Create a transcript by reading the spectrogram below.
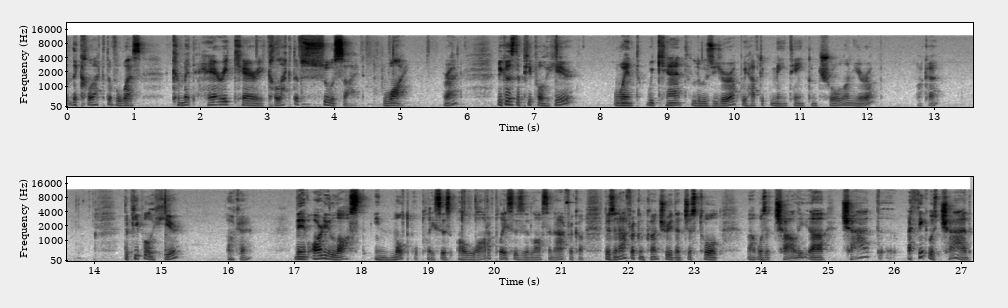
the collective west commit hari-kari collective suicide. Why? Right? Because the people here went we can't lose europe. We have to maintain control on europe. Okay? The people here okay they have already lost in multiple places. A lot of places they lost in africa. There's an african country that just told uh, was it charlie? Uh, chad? I think it was chad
